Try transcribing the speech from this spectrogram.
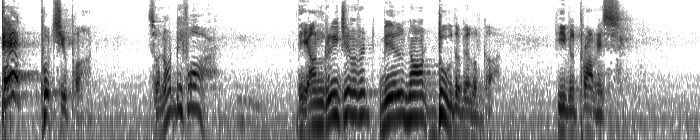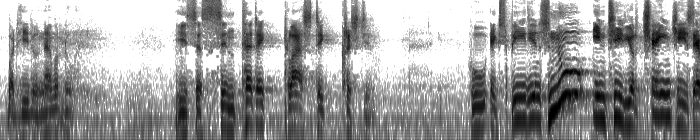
death puts you apart. So, not before. The unregenerate will not do the will of God. He will promise, but he will never do it. He's a synthetic plastic Christian who experienced no interior change. He's a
